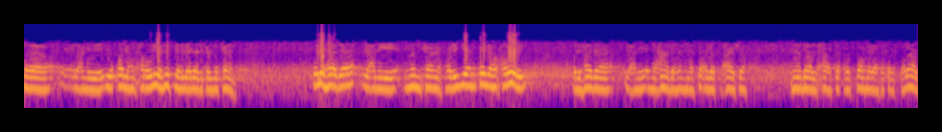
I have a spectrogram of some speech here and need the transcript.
فيعني يقال لهم حرورية نسبة إلى ذلك المكان. ولهذا يعني من كان خارجيا يقول له حروري. ولهذا يعني معاذة لما سألت عائشة ما بال تقضي الصوم ولا تقضي الصلاة؟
